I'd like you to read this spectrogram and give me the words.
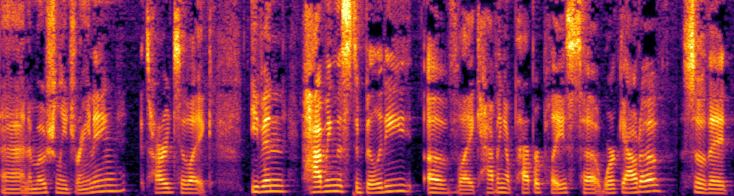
and emotionally draining. It's hard to like, even having the stability of like having a proper place to work out of so that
